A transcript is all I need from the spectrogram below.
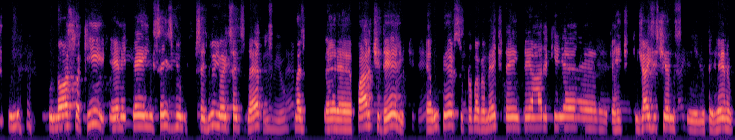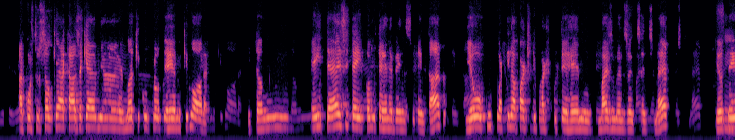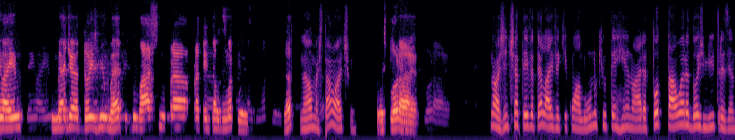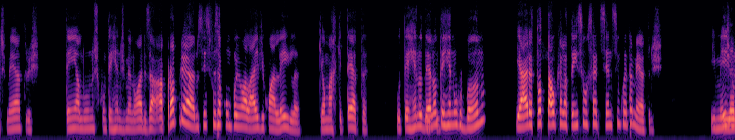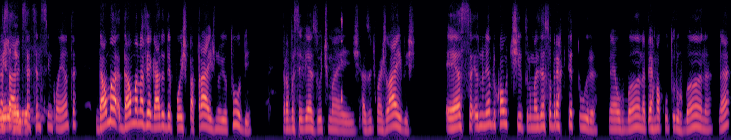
O, nosso aqui, ele tem 6.800 metros, 6 mil. mas é, parte dele é um terço provavelmente tem, tem a área que é que a gente que já existia no, no, terreno a construção que é a casa que é a minha irmã que comprou o terreno que mora então em tese tem como o terreno é bem acidentado e eu ocupo aqui na parte de baixo do terreno mais ou menos 800 metros eu Sim. tenho aí em média 2 mil metros no máximo para tentar alguma coisa né? não mas está ótimo para explorar é. Não, a gente já teve até live aqui com um aluno que o terreno, a área total era 2.300 metros. Tem alunos com terrenos menores. A, a, própria, não sei se você acompanhou a live com a Leila, que é uma arquiteta. O terreno dela é um uhum. terreno urbano e a área total que ela tem são 750 metros. E mesmo não nessa área de 750, dá uma, dá uma navegada depois para trás no YouTube para você ver as últimas, as últimas lives essa, eu não lembro qual o título, mas é sobre arquitetura, né, urbana, permacultura urbana, né?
